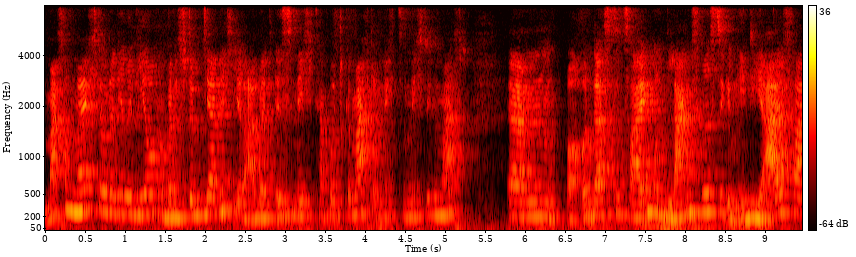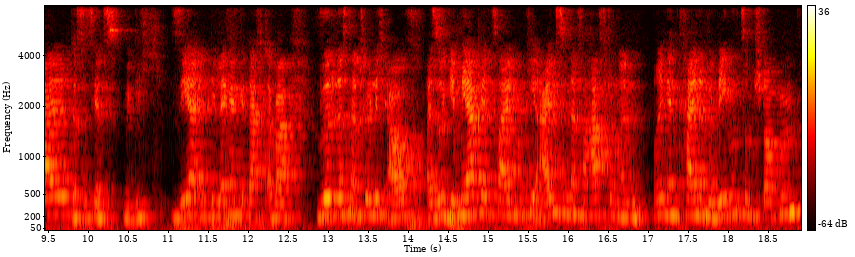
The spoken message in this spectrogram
machen möchte oder die Regierung, aber das stimmt ja nicht. Ihre Arbeit ist nicht kaputt gemacht und nicht zunichte gemacht. Ähm, und das zu zeigen und langfristig im Idealfall, das ist jetzt wirklich sehr in die Länge gedacht, aber würde das natürlich auch, also je mehr wir zeigen, okay, einzelne Verhaftungen bringen keine Bewegung zum Stoppen,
